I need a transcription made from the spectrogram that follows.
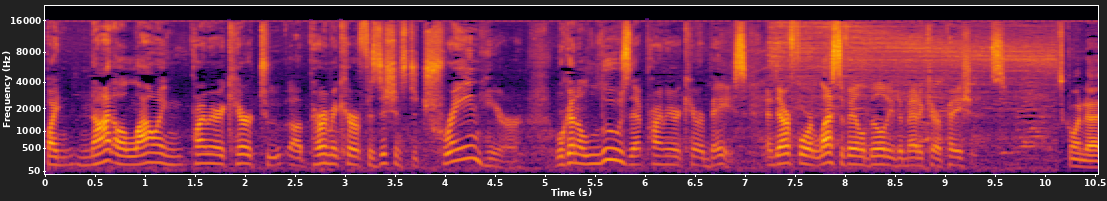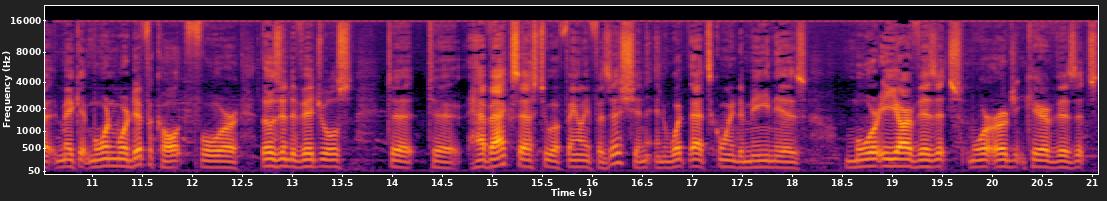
By not allowing primary care to uh, primary care physicians to train here, we're going to lose that primary care base and therefore less availability to Medicare patients. Going to make it more and more difficult for those individuals to, to have access to a family physician, and what that's going to mean is more ER visits, more urgent care visits,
